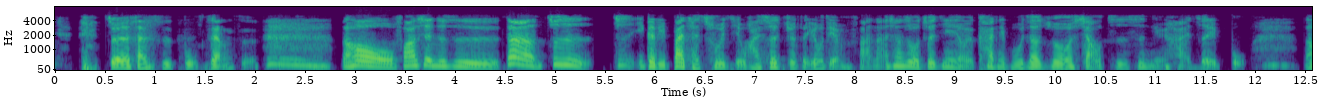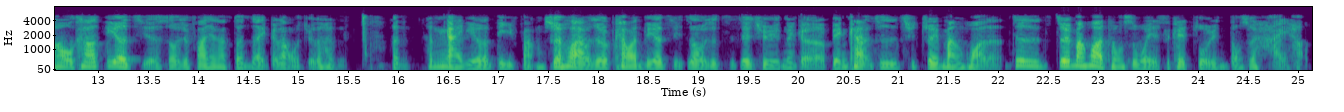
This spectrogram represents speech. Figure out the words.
追了三四部这样子，然后发现就是，但就是就是一个礼拜才出一集，我还是觉得有点烦啊。像是我最近有看一部叫做《小智是女孩》这一部，然后我看到第二集的时候，就发现它断在一个让我觉得很。很很奶油的地方，所以后来我就看完第二集之后，我就直接去那个边看，就是去追漫画的，就是追漫画的同时，我也是可以做运动，所以还好。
